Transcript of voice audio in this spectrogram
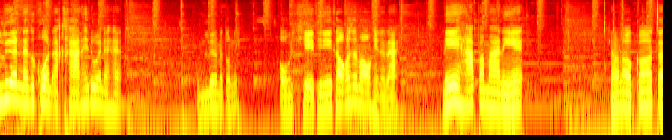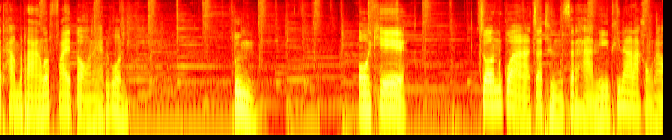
เลื่อนนะทุกคนอาคารให้ด้วยนะฮะผมเลื่อนมาตรงนี้ โอเค ทีนี้เขาก็จะมองเห็นแล้วนะนี่ครับประมาณนี้ แล้วเราก็จะทำรางรถไฟต่อนะฮะทุกคนปึ้งโอเค จนกว่าจะถึงสถานีที่น่ารักของเรา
